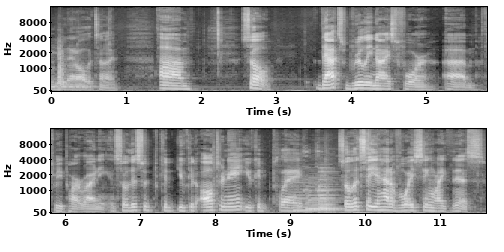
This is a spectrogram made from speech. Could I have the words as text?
You hear that all the time. Um, so that's really nice for um, three-part writing. And so this would could you could alternate. You could play. So let's say you had a voicing like this.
